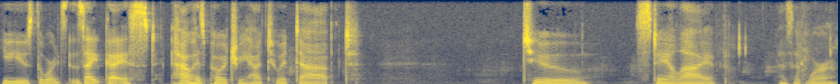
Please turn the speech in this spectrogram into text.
you use the words zeitgeist. How has poetry had to adapt to stay alive, as it were?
